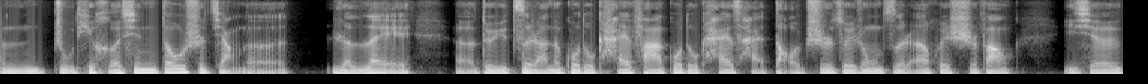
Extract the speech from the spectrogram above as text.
嗯，主题核心都是讲的人类。呃，对于自然的过度开发、过度开采，导致最终自然会释放一些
